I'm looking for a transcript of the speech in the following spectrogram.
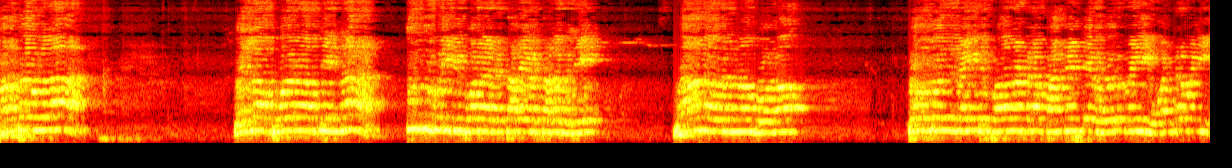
மற்றவங்களாம் எல்லாம் போறோம் அப்படின்னா தூத்துக்குடிக்கு போனாரு தலைவர் தளபதி நானும் அவரும் தான் போனோம். போகும்போது நைட்டு பதினொன்றரை பன்னெண்டு ஒரு மணி ஒன்றரை மணி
